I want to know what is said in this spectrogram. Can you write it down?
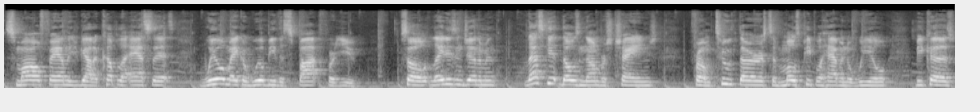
small family, you got a couple of assets, Willmaker will be the spot for you. So, ladies and gentlemen, let's get those numbers changed from two thirds to most people having a will because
